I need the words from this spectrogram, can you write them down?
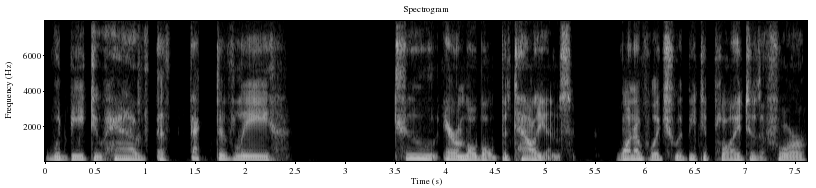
would be to have effectively two air mobile battalions one of which would be deployed to the four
